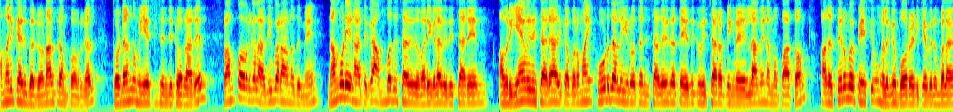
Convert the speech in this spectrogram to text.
அமெரிக்க அதிபர் டொனால்ட் ட்ரம்ப் அவர்கள் தொடர்ந்து முயற்சி செஞ்சுட்டு வர்றாரு. ட்ரம்ப் அவர்கள் அதிபரானதுமே நம்முடைய நாட்டுக்கு ஐம்பது சதவீத வரிகளை விதிச்சாரு. அவர் ஏன் விதிச்சாரு? அதுக்கப்புறமா கூடுதல் இருபத்தஞ்சு சதவீதத்தை எதுக்கு விதிச்சார் அப்படிங்கிற எல்லாமே நம்ம பார்த்தோம். அதை திரும்ப பேசி உங்களுக்கு போர் அடிக்க விரும்பல.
